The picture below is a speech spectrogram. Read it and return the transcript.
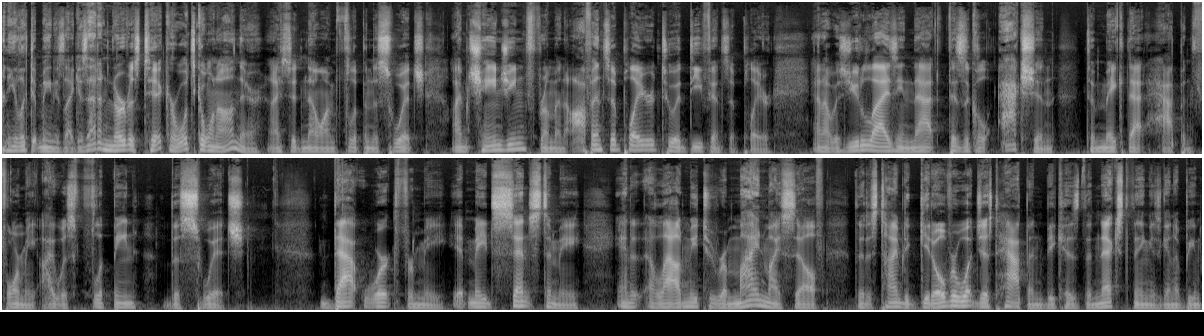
And he looked at me and he's like, Is that a nervous tic or what's going on there? And I said, No, I'm flipping the switch. I'm changing from an offensive player to a defensive player. And I was utilizing that physical action to make that happen for me. I was flipping the switch. That worked for me. It made sense to me. And it allowed me to remind myself that it's time to get over what just happened because the next thing is going to be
